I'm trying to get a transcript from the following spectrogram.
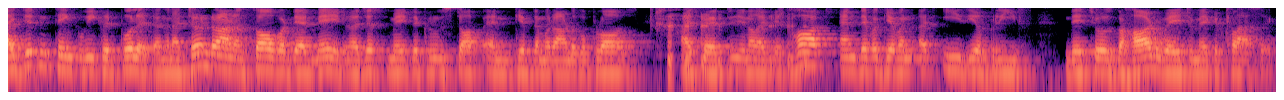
I didn't think we could pull it. And then I turned around and saw what they had made, and I just made the crew stop and give them a round of applause. I said, you know, like it's hot, and they were given an easier brief. They chose the hard way to make it classic.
